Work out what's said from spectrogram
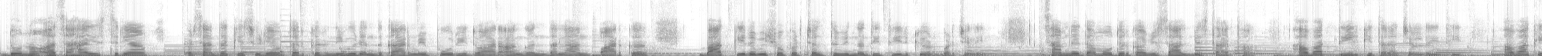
दोनों असहाय स्त्रियाँ प्रसादक की सीढ़ियाँ उतरकर निविड़ अंधकार में पूरी द्वार आँगन दलान पार कर बाग की रविशों पर चलते हुए नदी तीर की ओर बढ़ चली। सामने दामोदर का विशाल विस्तार था। हवा तीर की तरह चल रही थी। हवा के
